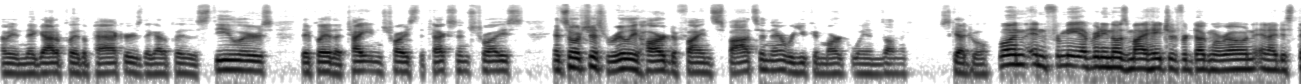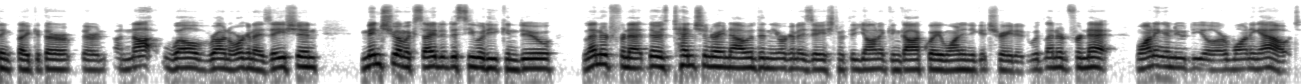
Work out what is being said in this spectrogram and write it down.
I mean, they got to play the Packers, they got to play the Steelers, they play the Titans twice, the Texans twice. And so it's just really hard to find spots in there where you can mark wins on the schedule. Well, and, and for me, everybody knows my hatred for Doug Marrone, and I just think like they're they're a not well run organization. Minshew, I'm excited to see what he can do. Leonard Fournette, there's tension right now within the organization with the Yannick Ngakoue wanting to get traded, with Leonard Fournette wanting a new deal or wanting out.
